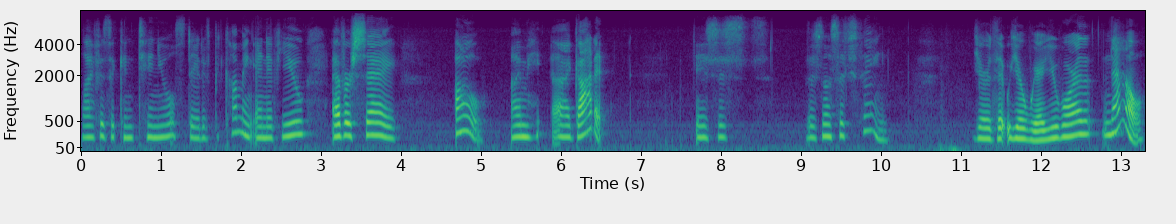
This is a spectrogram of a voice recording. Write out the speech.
Life is a continual state of becoming. And if you ever say, "Oh, I'm I got it." It's just there's no such thing. You're that you're where you are now.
